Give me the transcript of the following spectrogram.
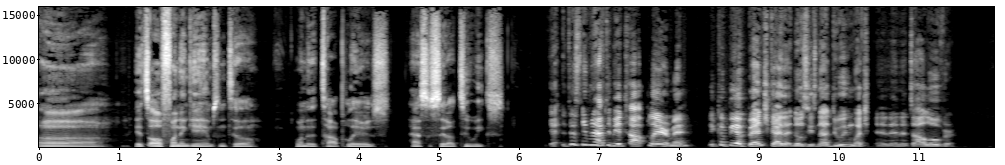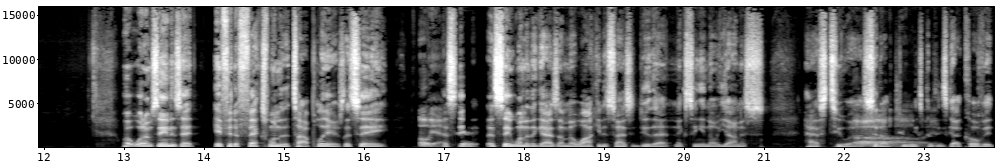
Oh, it's all fun and games until one of the top players has to sit out two weeks. Yeah, it doesn't even have to be a top player, man. It could be a bench guy that knows he's not doing much, and then it's all over. But what I'm saying is that if it affects one of the top players, let's say Oh yeah, let's say let's say one of the guys on Milwaukee decides to do that. Next thing you know, Giannis has to uh, sit out two weeks Oh, because he's got COVID,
